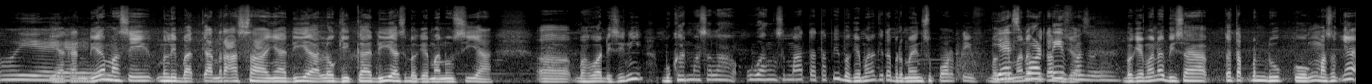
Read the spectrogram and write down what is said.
Oh iya. ya iya, kan iya. dia masih melibatkan rasanya dia logika dia sebagai manusia Eh, bahwa di sini bukan masalah uang semata tapi bagaimana kita bermain suportif Ya bagaimana kita sportif bisa maksudnya. bagaimana bisa tetap mendukung maksudnya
